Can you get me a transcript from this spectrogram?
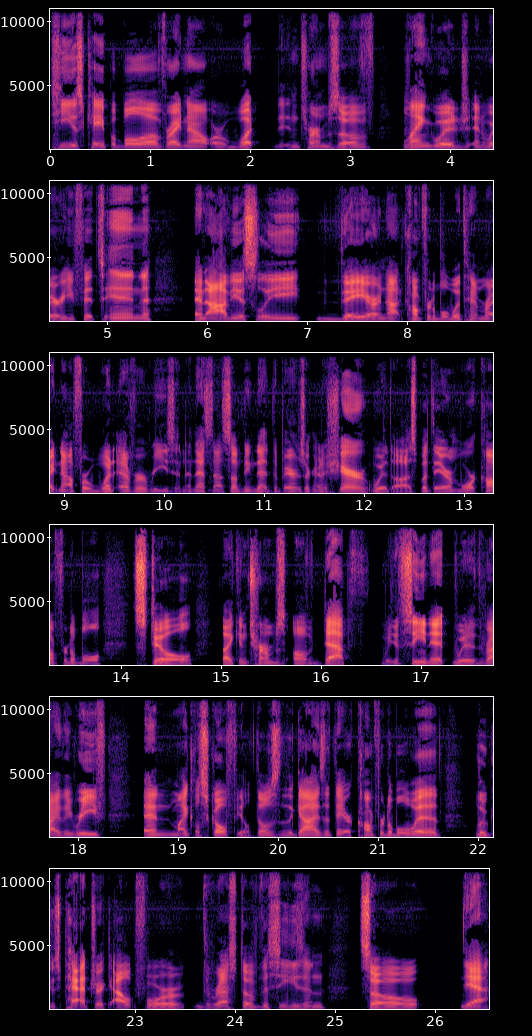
he is capable of right now or what in terms of language and where he fits in. And obviously, they are not comfortable with him right now for whatever reason. And that's not something that the Bears are going to share with us, but they are more comfortable still, like in terms of depth. We have seen it with Riley Reiff and Michael Schofield. Those are the guys that they are comfortable with. Lucas Patrick out for the rest of the season. So, yeah,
